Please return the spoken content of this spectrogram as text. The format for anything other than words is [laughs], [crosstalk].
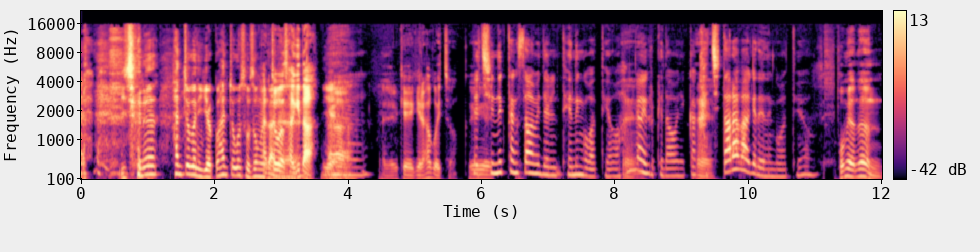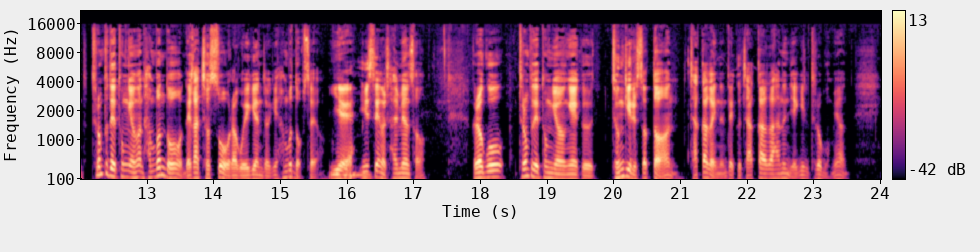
[laughs] 이제는 한쪽은 이겼고 한쪽은 소송을 한쪽은 가는. 사기다. 예. 아, 음. 네, 이렇게 얘기를 하고 있죠. 그게 진흙탕 싸움이 될- 되는 것 같아요. 한 네. 명이 그렇게 나오니까 네. 같이 따라가게 되는 것 같아요. 보면은 트럼프 대통령은 한 번도 내가 졌소라고 얘기한 적이 한 번도 없어요. 예. 일생을 살면서. 그리고 트럼프 대통령의 그 전기를 썼던 작가가 있는데 그 작가가 하는 얘기를 들어보면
